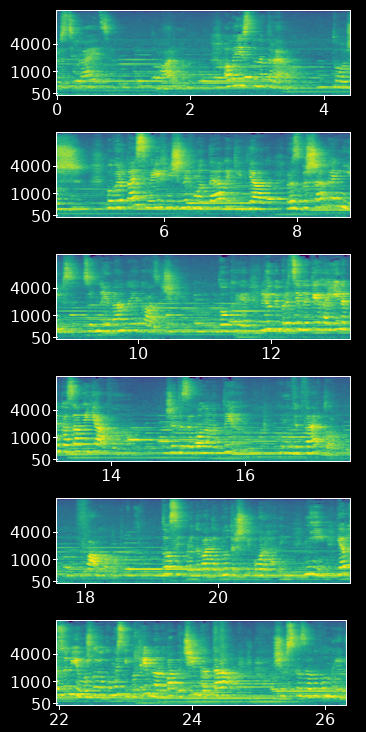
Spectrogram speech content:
розтікається гарно, але їсти не треба. Тож повертай своїх нічних метеликів, як розбишака Нільс з одноіменної казочки, доки любі працівники ГАІ не показали, як воно жити законами тих, кому відверто фахово. Досить продавати внутрішні органи. Ні, я розумію, можливо, комусь і потрібна нова печінка, та що б сказали вони,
